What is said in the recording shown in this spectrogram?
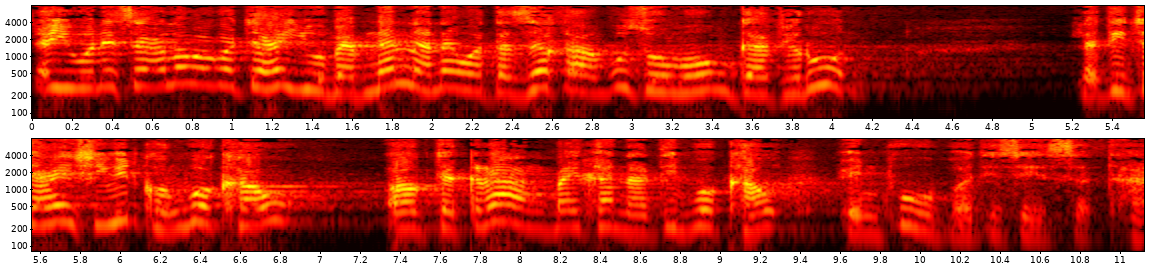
จะอยู่ในสาลว่าก็จะให้อยู่แบบนั้นนะนะว่าตะซักอัฟุซุมุมกาฟิรุนและที่จะให้ชีวิตของพวกเขาออกจากร่างไปขณะที่พวกเขาเป็นผู้ปฏิเสธศรัทธา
